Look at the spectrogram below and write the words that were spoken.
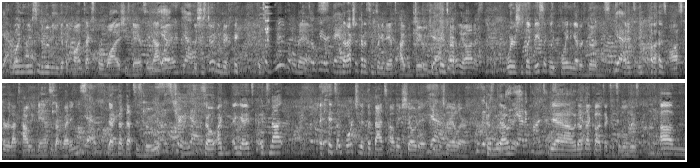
Yeah. when, you, when you see the movie, you get the context for why she's dancing that Yes, way. yeah. But she's doing a very, it's a weird little dance. a weird dance. That actually kind of seems like a dance I would do, to Yeah. be entirely honest. Where she's like basically pointing at her goods. Yeah. And it's because Oscar, that's how he dances at weddings. Yes, That, right. that, that's his move. This is true, yeah. So I, yeah, it's it's not. It's unfortunate that that's how they showed it in the trailer. Because it out of context. Yeah, without that context, it's a little loose. Um,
